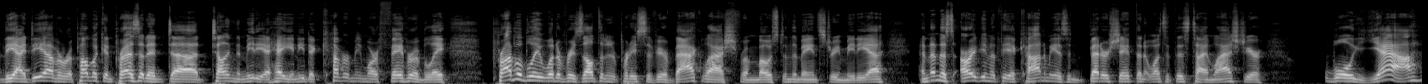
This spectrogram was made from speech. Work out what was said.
the idea of a Republican president uh, telling the media, hey, you need to cover me more favorably, probably would have resulted in a pretty severe backlash from most in the mainstream media. And then this argument that the economy is in better shape than it was at this time last year. Well, yeah,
